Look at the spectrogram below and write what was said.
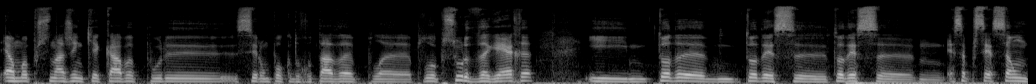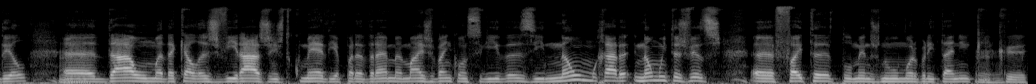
é uma personagem que acaba por ser um pouco derrotada pela, pelo absurdo da guerra e toda, toda, esse, toda esse, essa percepção dele uhum. uh, dá uma daquelas viragens de comédia para drama mais bem conseguidas e não, rara, não muitas vezes uh, feita, pelo menos no humor britânico, uhum. que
